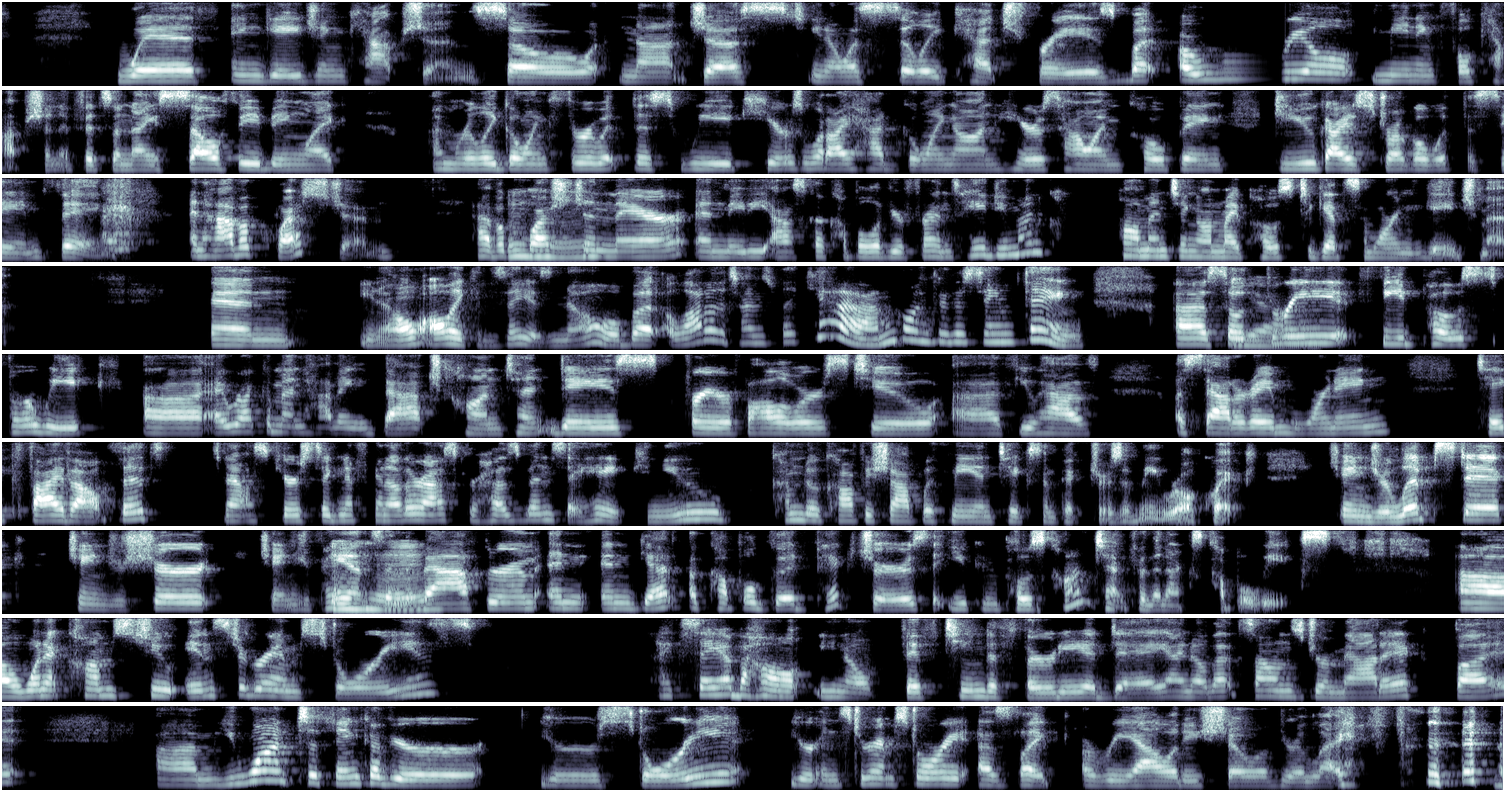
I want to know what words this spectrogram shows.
with engaging captions. So not just, you know, a silly catchphrase, but a real meaningful caption. If it's a nice selfie being like, I'm really going through it this week. Here's what I had going on. Here's how I'm coping. Do you guys struggle with the same thing? And have a question have a mm-hmm. question there and maybe ask a couple of your friends, hey, do you mind commenting on my post to get some more engagement? And you know, all I can say is no, but a lot of the times, like, yeah, I'm going through the same thing. Uh, so, yeah. three feed posts per week. Uh, I recommend having batch content days for your followers too. Uh, if you have a Saturday morning, take five outfits and ask your significant other, ask your husband, say, hey, can you come to a coffee shop with me and take some pictures of me real quick? Change your lipstick, change your shirt, change your pants mm-hmm. in the mm-hmm. bathroom and and get a couple good pictures that you can post content for the next couple weeks uh, when it comes to instagram stories i'd say about you know 15 to 30 a day i know that sounds dramatic but um, you want to think of your your story your instagram story as like a reality show of your life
